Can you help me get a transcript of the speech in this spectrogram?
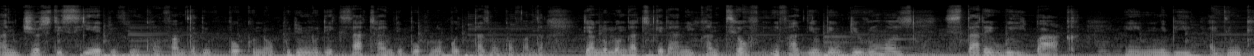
And just this year they've been confirmed that they've broken up. We don't know the exact time they've broken up but it has been confirmed that they are no longer together. And you can tell in fact the, the rumors started way back in maybe i think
